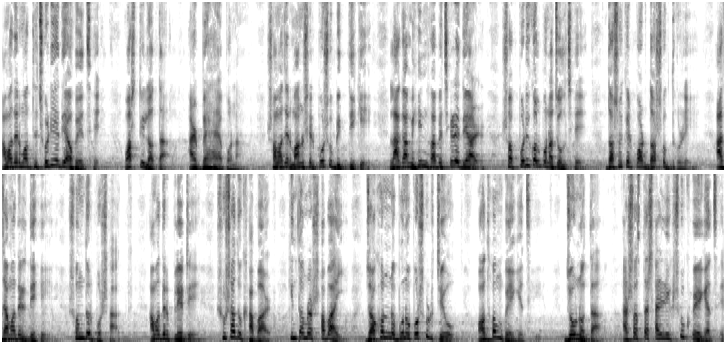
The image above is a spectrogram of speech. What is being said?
আমাদের মধ্যে ছড়িয়ে দেওয়া হয়েছে অশ্লীলতা আর ব্যয়াপনা সমাজের মানুষের পশুবৃত্তিকে লাগামহীনভাবে ছেড়ে দেওয়ার সব পরিকল্পনা চলছে দশকের পর দশক ধরে। আজ আমাদের দেহে সুন্দর পোশাক। আমাদের প্লেটে সুস্বাদু খাবার, কিন্তু আমরা সবাই জঘন্য বুনো পশুর চেয়েও অধম হয়ে গেছি। যৌনতা আর সস্তা শারীরিক সুখ হয়ে গেছে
